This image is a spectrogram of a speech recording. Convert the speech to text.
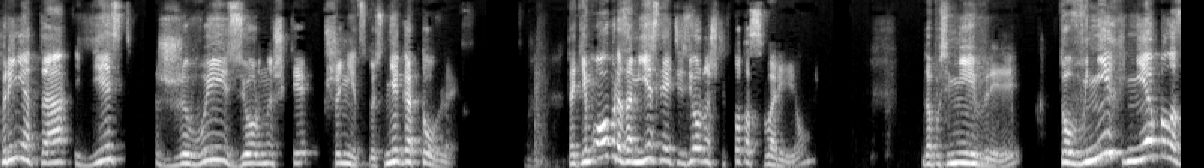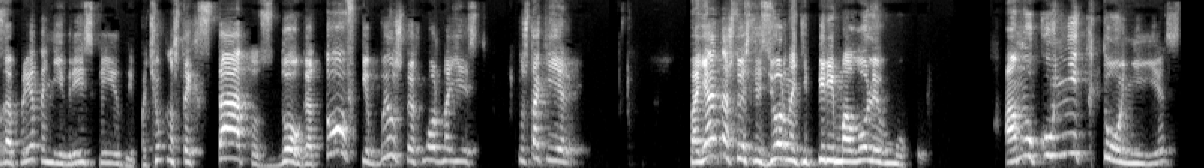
принято есть живые зернышки пшеницы, то есть не готовля их. Таким образом, если эти зернышки кто-то сварил, допустим, не еврей, то в них не было запрета нееврейской еды. Почему? Потому что их статус до готовки был, что их можно есть. Ну что так ели. Понятно, что если зерна эти перемололи в муку, а муку никто не ест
